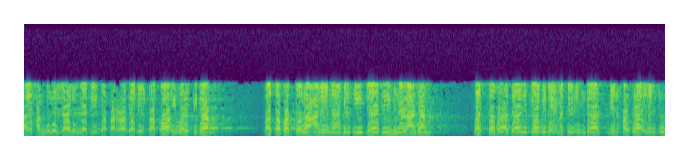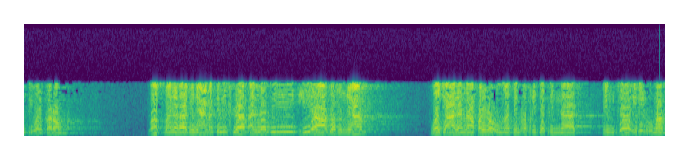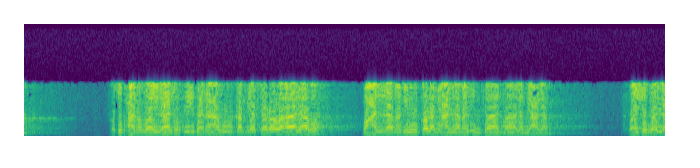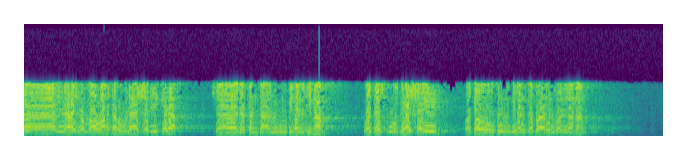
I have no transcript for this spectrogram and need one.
الحمد لله الذي تفرد بالبقاء والقدام وتفضل علينا بالإيجاد من العدم واتبع ذلك بنعمة الإمداد من خزائن الجود والكرم. وأكملها بنعمة الإسلام الذي هي أعظم النعم. وجعلنا خير أمة أخرجت للناس من سائر الأمم. فسبحان الله لا نهدي ثناءه كم يسر وآلاهم وعلم بالقلم علم الإنسان ما لم يعلم. وأشهد أن لا إله إلا الله وحده لا شريك له. شهادة تعلو بها الهمم وتسكو بها الشيم وتغفر بها الكبائر واللمم.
